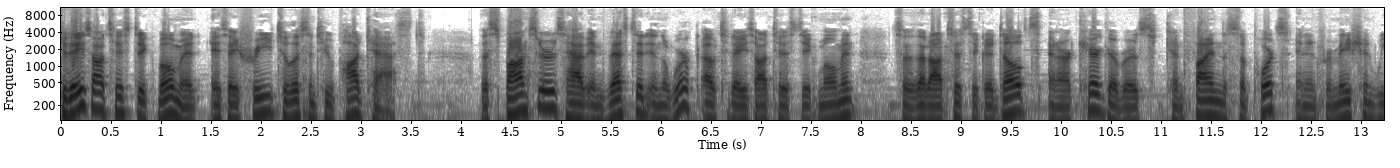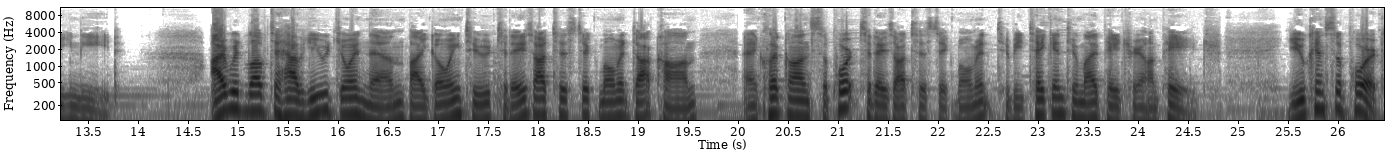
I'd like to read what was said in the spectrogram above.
Today's Autistic Moment is a free to listen to podcast. The sponsors have invested in the work of today's autistic moment so that autistic adults and our caregivers can find the supports and information we need. I would love to have you join them by going to today'sautisticmoment.com and click on Support Today's Autistic Moment to be taken to my Patreon page. You can support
